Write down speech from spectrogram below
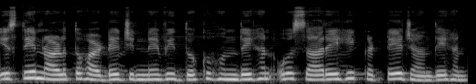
ਇਸ ਦੇ ਨਾਲ ਤੁਹਾਡੇ ਜਿੰਨੇ ਵੀ ਦੁੱਖ ਹੁੰਦੇ ਹਨ, ਉਹ ਸਾਰੇ ਹੀ ਕੱਟੇ ਜਾਂਦੇ ਹਨ।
